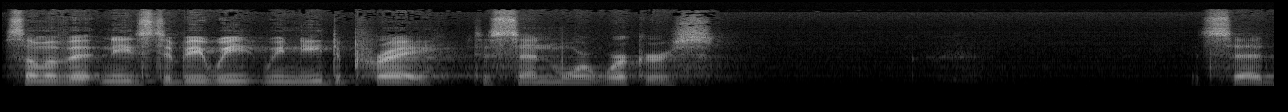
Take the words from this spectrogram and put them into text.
Some of it needs to be we, we need to pray to send more workers. It said,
